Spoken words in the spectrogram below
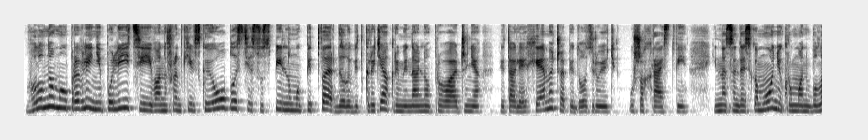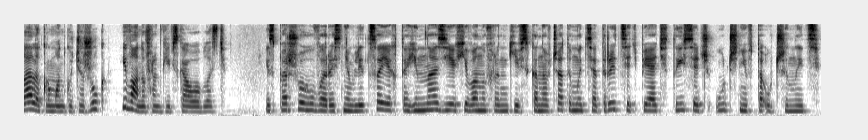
В головному управлінні поліції Івано-Франківської області Суспільному підтвердили відкриття кримінального провадження. Віталія Хемича підозрюють у шахрайстві. Інна Сендецька Монюк, Роман Булелек, Роман Кочержук, Івано-Франківська область. Із 1 вересня в ліцеях та гімназіях Івано-Франківська навчатимуться 35 тисяч учнів та учениць.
